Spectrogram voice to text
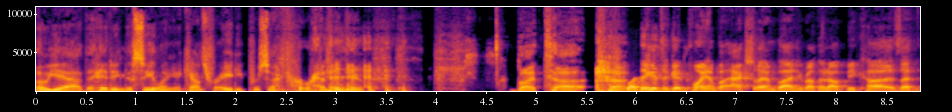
oh, yeah, the hitting the ceiling accounts for 80% of our revenue. but uh, well, I think it's a good point. But actually, I'm glad you brought that up because I,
